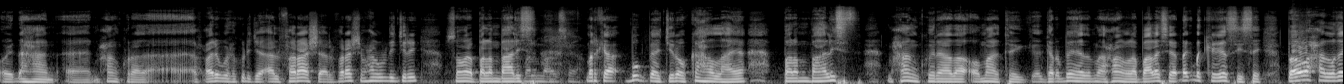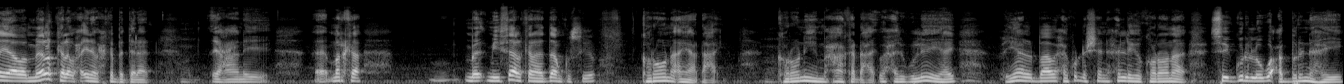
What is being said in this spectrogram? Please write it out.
oo ay dhahaan maxaan ku rahda af carabi wuxuu ku dhihi jiray alfarasha alfarasha maxaa lagu dhihi jiray soomaaliya balambaalis marka bug baa jira oo ka hadlaya balambaalis maxaan ku irahdaa oo maaragtay garbaheeda maxaan la baalasha dhagdhag kaga siisay baa waxaa laga yaabaa meelo kale wax inay wax ka bedelaan yacni eh, marka mithaal kale haddaan ku siiyo corona ayaa dhacay koronihii maxaa ka dhacay? Waxaa lagu leeyahay ciyaal baa waxay ku dhasheen xilliga corona si guri loogu caburinahayay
